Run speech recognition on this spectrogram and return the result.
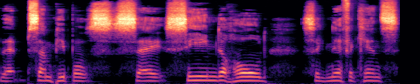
that some people say seem to hold significance,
